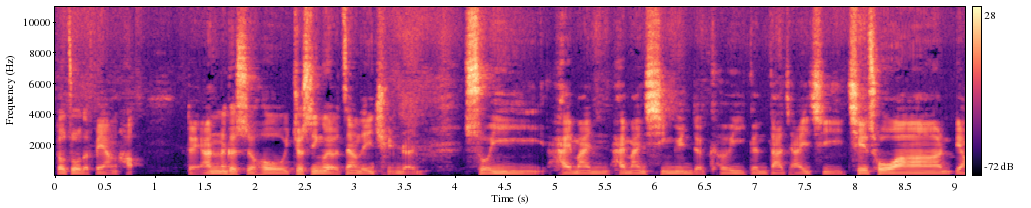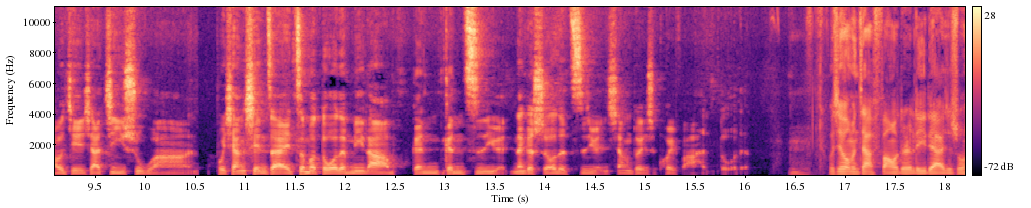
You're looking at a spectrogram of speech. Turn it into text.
都做得非常好。对啊，那个时候就是因为有这样的一群人，所以还蛮还蛮幸运的，可以跟大家一起切磋啊，了解一下技术啊。不像现在这么多的 meet up 跟跟资源，那个时候的资源相对是匮乏很多的。嗯，我记得我们家 founder Lydia 就说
